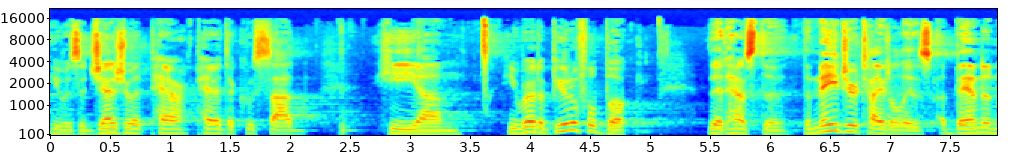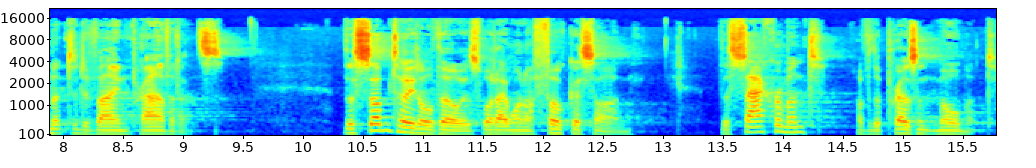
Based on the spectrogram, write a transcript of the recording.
He was a Jesuit, Père, Père de Caussade. He, um, he wrote a beautiful book that has the, the major title is Abandonment to Divine Providence. The subtitle, though, is what I want to focus on The Sacrament of the Present Moment.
